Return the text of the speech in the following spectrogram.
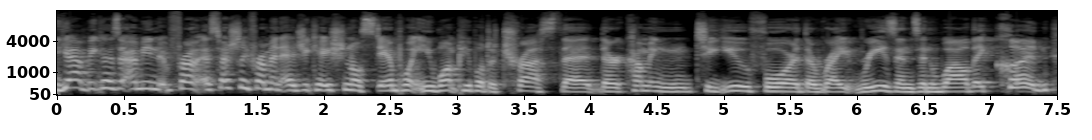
Yeah, because I mean, from especially from an educational standpoint, you want people to trust that they're coming to you for the right reasons. And while they could,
